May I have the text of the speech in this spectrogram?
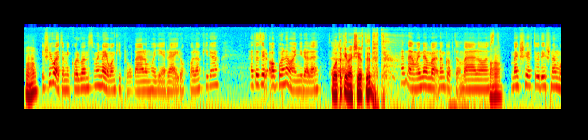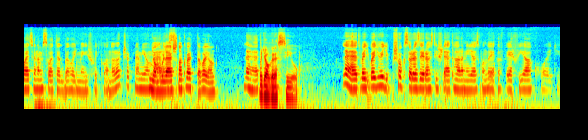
Uh-huh. És hogy volt, amikor gondoltam, hogy na jó, van, kipróbálom, hogy én ráírok valakire. Hát azért abból nem annyira lett. Volt, aki megsértődött? Hát nem, hogy nem, nem kaptam választ. Aha. Megsértődés nem volt, szóval nem szóltak be, hogy mégis hogy gondolod, csak nem jön válasz. Nyomulásnak vette, vajon? Lehet. Vagy agresszió? Lehet, vagy, vagy hogy sokszor azért azt is lehet hallani, hogy azt gondolják a férfiak, hogy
